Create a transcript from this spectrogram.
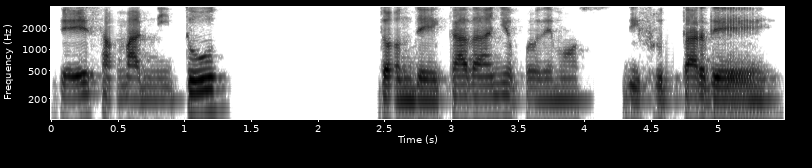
de esa magnitud donde cada año podemos disfrutar de,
